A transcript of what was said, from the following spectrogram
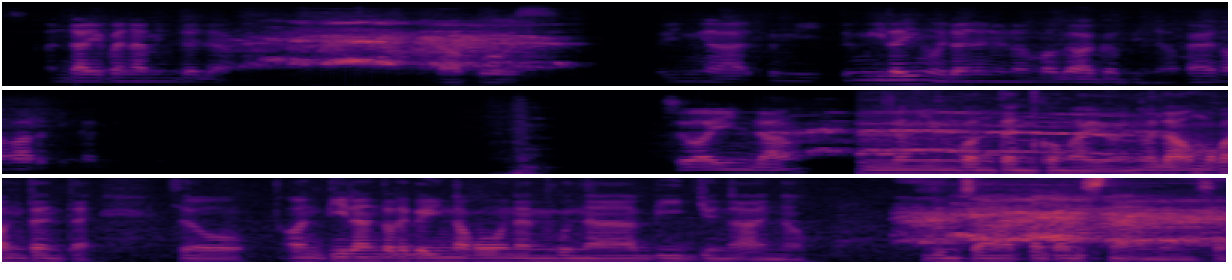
Tapos, ang dami pa namin dala. Tapos, ayun nga, tumi tumila yung ulan, ano na, magagabi na. Kaya nakarating kami dito. So, ayun lang. Yun lang yung content ko ngayon. Wala akong content eh. So, onti lang talaga yung nakunan ko na video na ano, dun sa pag-alis namin. So,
